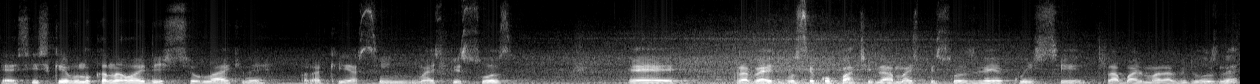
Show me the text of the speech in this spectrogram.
é, se inscreva no canal aí, deixe seu like, né? Para que assim mais pessoas, é, através de você compartilhar, mais pessoas venham conhecer o trabalho maravilhoso, né?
